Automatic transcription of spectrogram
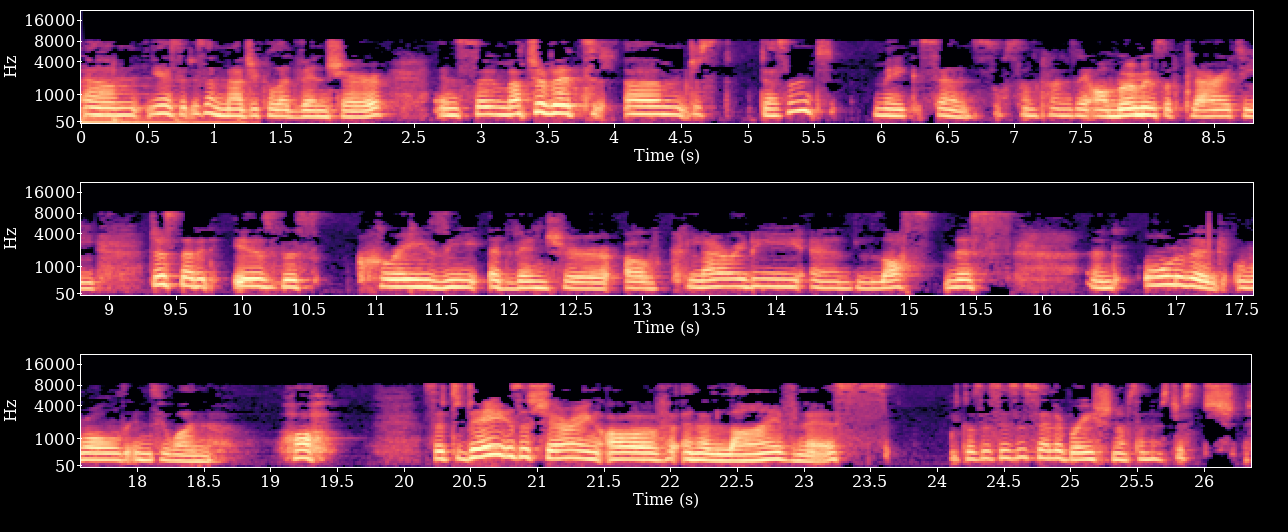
um, yes, it is a magical adventure and so much of it um, just doesn't make sense. Or sometimes there are moments of clarity, just that it is this crazy adventure of clarity and lostness and all of it rolled into one. Oh. So today is a sharing of an aliveness because this is a celebration of sometimes just sh-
